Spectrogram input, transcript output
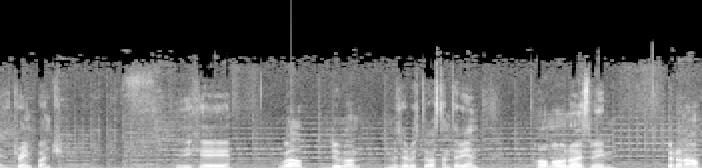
el Drain Punch. Y dije, well, Dugong, me serviste bastante bien. Toma un Ice Beam. Pero no.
